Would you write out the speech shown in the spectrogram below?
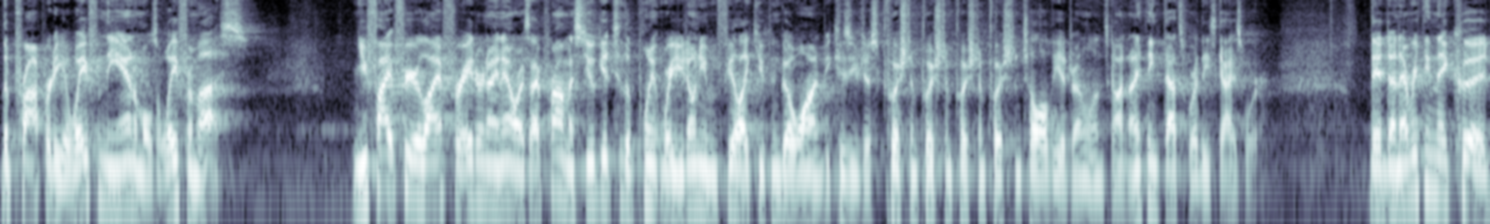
the property, away from the animals, away from us. You fight for your life for eight or nine hours, I promise you'll get to the point where you don't even feel like you can go on because you just pushed and pushed and pushed and pushed until all the adrenaline's gone. And I think that's where these guys were. They had done everything they could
